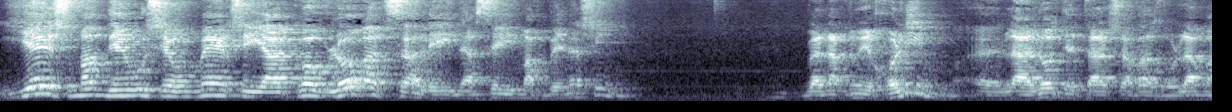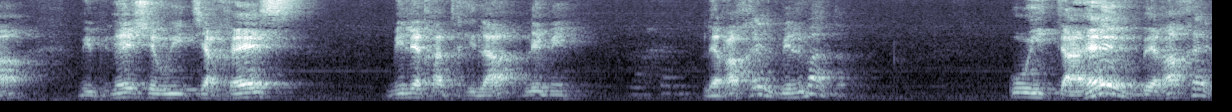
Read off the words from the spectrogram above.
יש מאן דהוא שאומר שיעקב לא רצה להינשא עם הרבה נשים, ואנחנו יכולים אה, להעלות את ההשערה הזו. למה? מפני שהוא התייחס מלכתחילה למי? לרחל בלבד. הוא התאהב ברחל.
